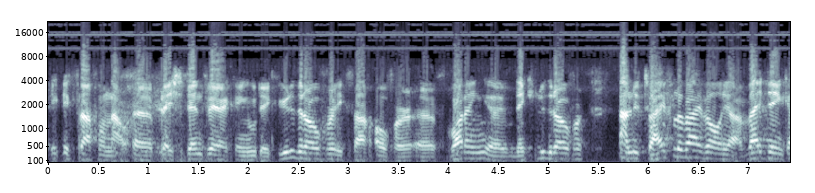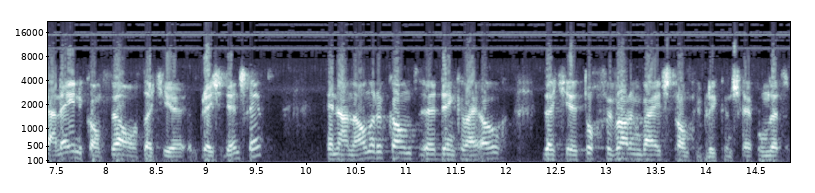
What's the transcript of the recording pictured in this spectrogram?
ik, ik, vraag van, nou, presidentwerking, hoe denken jullie erover? Ik vraag over verwarring, hoe denken jullie erover? Nou, nu twijfelen wij wel, ja. Wij denken aan de ene kant wel dat je een president schept, en aan de andere kant denken wij ook dat je toch verwarring bij het strandpubliek kunt scheppen. Omdat,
